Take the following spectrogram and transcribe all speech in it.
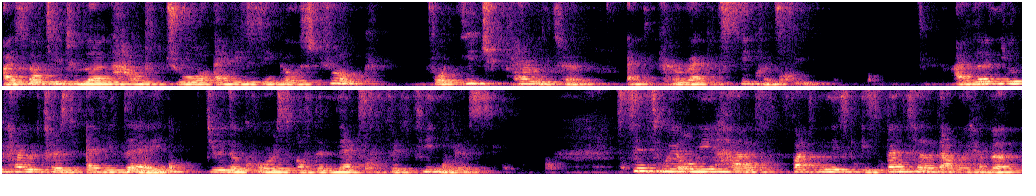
I started to learn how to draw every single stroke for each character at correct sequencing. I learn new characters every day during the course of the next 15 years. Since we only have five minutes, it's better that we have a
